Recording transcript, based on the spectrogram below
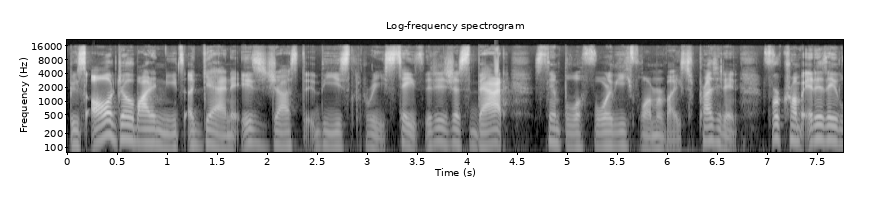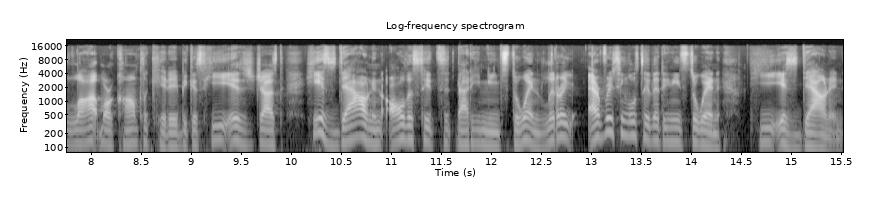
because all Joe Biden needs, again, is just these three states. It is just that simple for the former vice vice president. For Trump, it is a lot more complicated because he is just, he is down in all the states that he needs to win. Literally every single state that he needs to win, he is down in.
